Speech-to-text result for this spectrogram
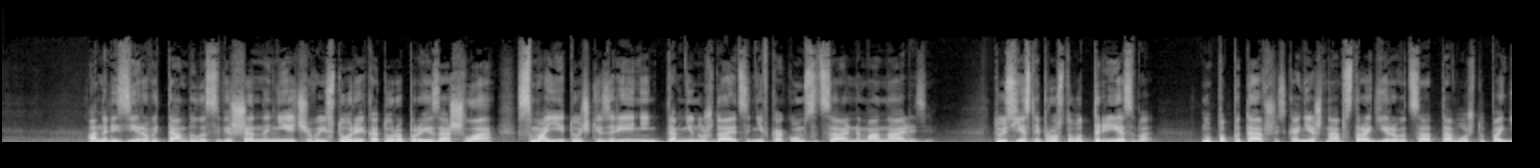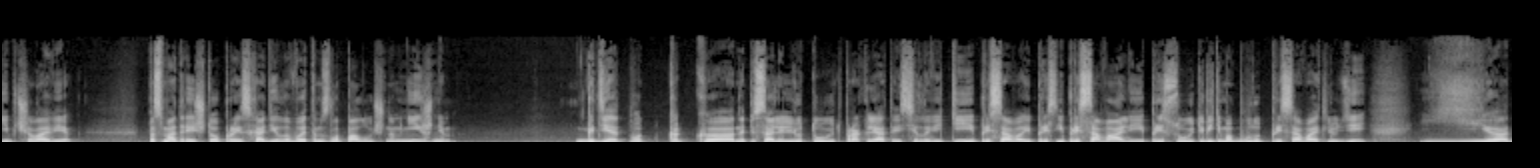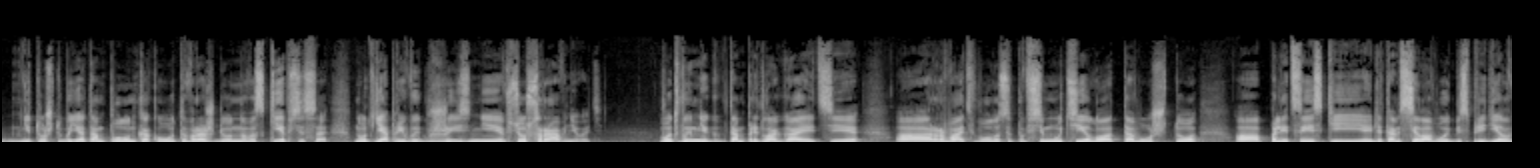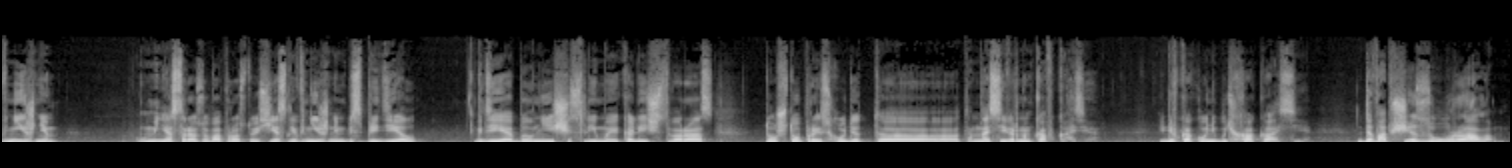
Анализировать там было совершенно нечего. История, которая произошла, с моей точки зрения, там не нуждается ни в каком социальном анализе. То есть если просто вот трезво, ну, попытавшись, конечно, абстрагироваться от того, что погиб человек, посмотреть, что происходило в этом злополучном Нижнем, где, вот как э, написали, лютуют проклятые силовики и, прессова, и, пресс, и прессовали, и прессуют, и, видимо, будут прессовать людей, я не то чтобы я там полон какого-то врожденного скепсиса, но вот я привык в жизни все сравнивать. Вот вы мне там предлагаете а, рвать волосы по всему телу от того, что а, полицейский или там силовой беспредел в Нижнем. У меня сразу вопрос. То есть, если в Нижнем беспредел, где я был неисчислимое количество раз, то что происходит а, там на Северном Кавказе или в какой-нибудь Хакасии? Да вообще за Уралом.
